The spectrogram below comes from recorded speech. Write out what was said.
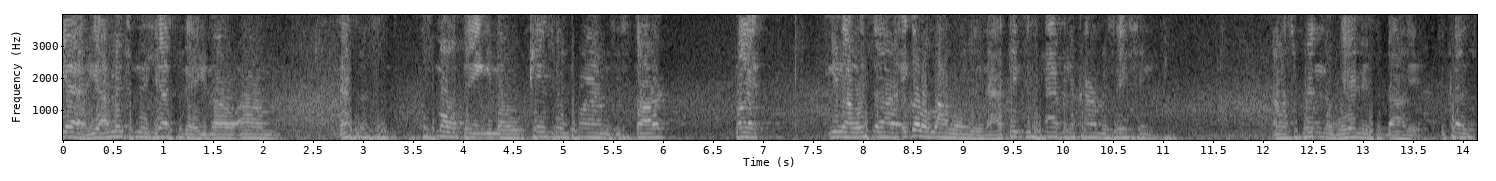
Yeah, yeah, I mentioned this yesterday. You know, um, that's a small thing. You know, canceling Prime is a start, but you know, it's uh, it goes a lot longer than that. I think just having the conversations, uh, spreading awareness about it, because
